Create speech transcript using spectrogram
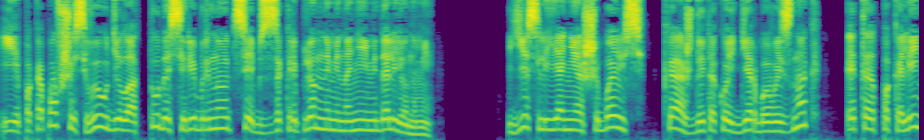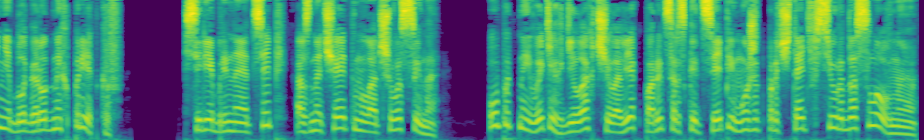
и, покопавшись, выудил оттуда серебряную цепь с закрепленными на ней медальонами. Если я не ошибаюсь, каждый такой гербовый знак — это поколение благородных предков. Серебряная цепь означает младшего сына. Опытный в этих делах человек по рыцарской цепи может прочитать всю родословную,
